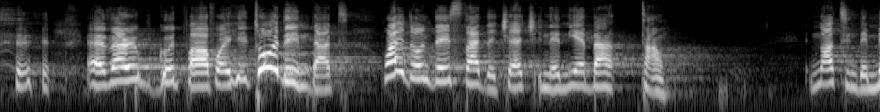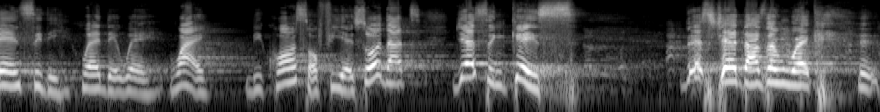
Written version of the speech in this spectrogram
a very good, powerful. He told him that why don't they start the church in a nearby town, not in the main city where they were? Why? Because of fear. So that just in case this church doesn't work,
